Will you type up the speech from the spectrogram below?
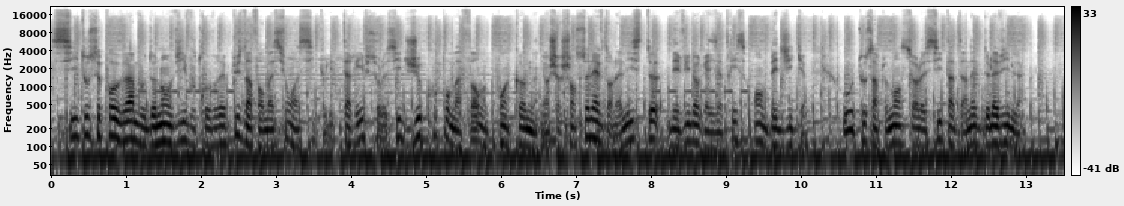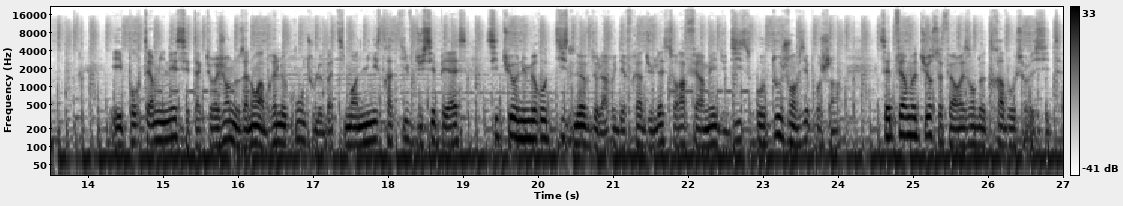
Si tout ce programme vous donne envie, vous trouverez plus d'informations ainsi que les tarifs sur le site jecourspourmaforme.com et en cherchant Senef dans la liste des villes organisatrices en Belgique ou tout simplement sur le site internet de la ville. Et pour terminer cette Actu Région, nous allons à Braine-le-Comte où le bâtiment administratif du CPS, situé au numéro 19 de la rue des Frères du Lait, sera fermé du 10 au 12 janvier prochain. Cette fermeture se fait en raison de travaux sur le site.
